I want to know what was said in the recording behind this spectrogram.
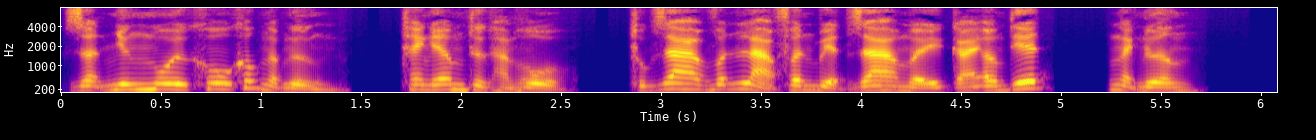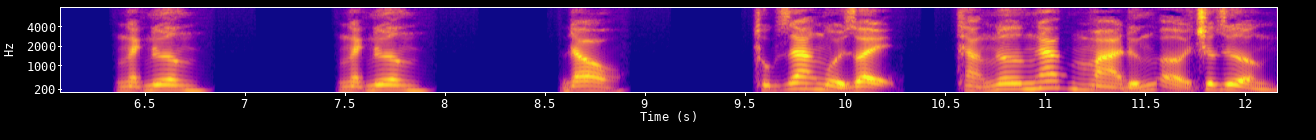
giận nhưng môi khô khốc ngập ngừng, thanh âm thực hàm hồ, thục ra vẫn là phân biệt ra mấy cái âm tiết, ngạch nương, ngạch nương, ngạch nương, đau. Thục ra ngồi dậy, thẳng ngơ ngác mà đứng ở trước giường,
